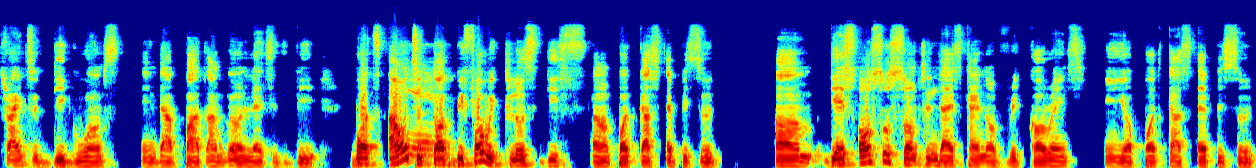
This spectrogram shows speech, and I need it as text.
try to dig worms in that part. I'm gonna let it be. But I want yeah. to talk before we close this uh, podcast episode um, there's also something that is kind of recurrent in your podcast episode.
